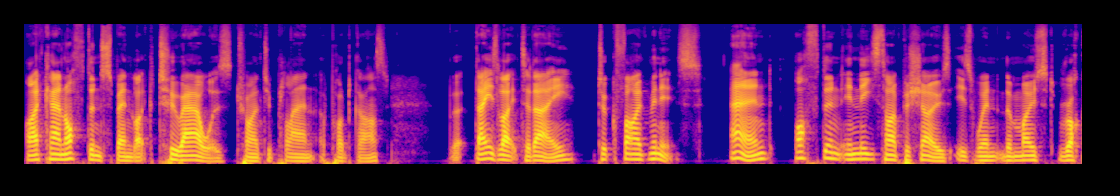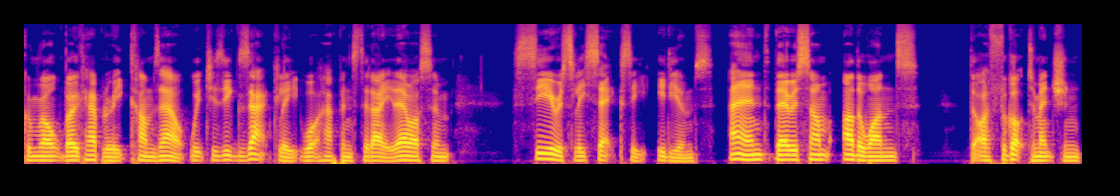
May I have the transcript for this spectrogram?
I can often spend like two hours trying to plan a podcast, but days like today took five minutes. And often in these type of shows is when the most rock and roll vocabulary comes out, which is exactly what happens today. There are some seriously sexy idioms, and there are some other ones that I forgot to mention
